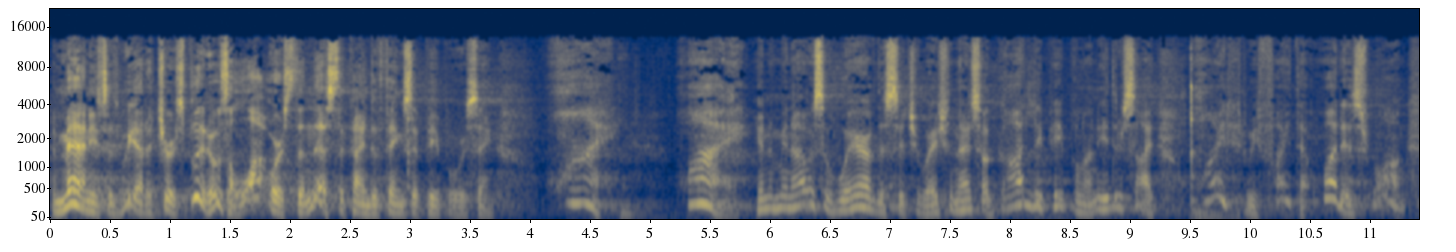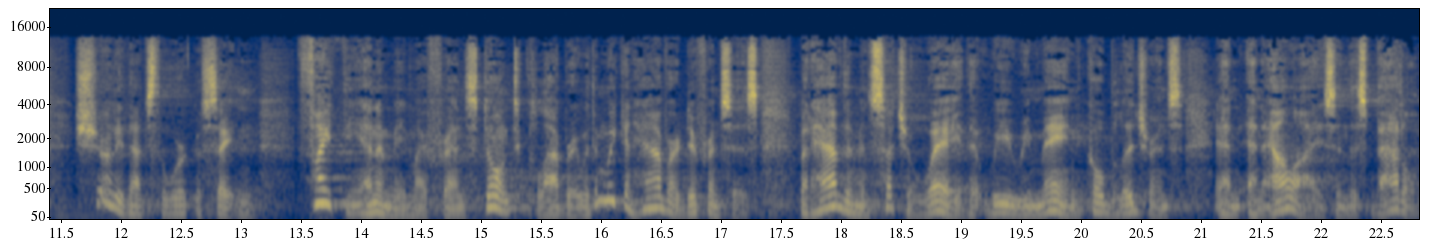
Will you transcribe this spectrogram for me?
The man, he says, we had a church split. It was a lot worse than this, the kind of things that people were saying. Why? Why? You know, I mean, I was aware of the situation. I saw godly people on either side. Why did we fight that? What is wrong? Surely that's the work of Satan. Fight the enemy, my friends. Don't collaborate with him. We can have our differences, but have them in such a way that we remain co belligerents and, and allies in this battle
